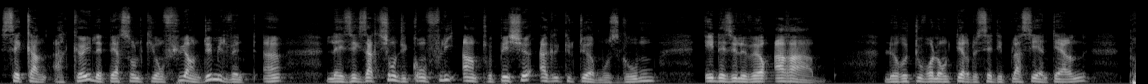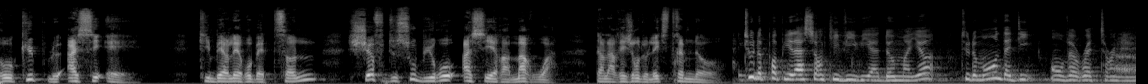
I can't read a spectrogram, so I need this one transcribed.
Ces camps accueillent les personnes qui ont fui en 2021 les exactions du conflit entre pêcheurs-agriculteurs mousgoum et des éleveurs arabes. Le retour volontaire de ces déplacés internes préoccupe le HCR. Kimberley Robertson, chef du sous-bureau HCR à Marois, dans la région de l'extrême nord. Toute la population qui vivait à Domaya, tout le monde a dit on veut retourner.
